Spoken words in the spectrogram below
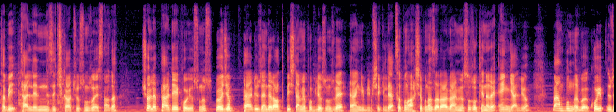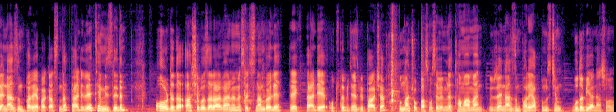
tabi tellerinizi çıkartıyorsunuz o esnada. Şöyle perdeye koyuyorsunuz. Böylece perde üzerinde rahatlıkla işlem yapabiliyorsunuz ve herhangi bir şekilde sapın ahşabına zarar vermiyorsunuz. O kenarı engelliyor. Ben bunları böyle koyup üzerinden zımpara yaparak aslında perdeleri temizledim. Orada da ahşaba zarar vermemesi açısından böyle direkt perdeye oturtabileceğiniz bir parça. Bundan çok basma sebebim de tamamen üzerinden zımpara yaptığımız için bu da bir yerden sonra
